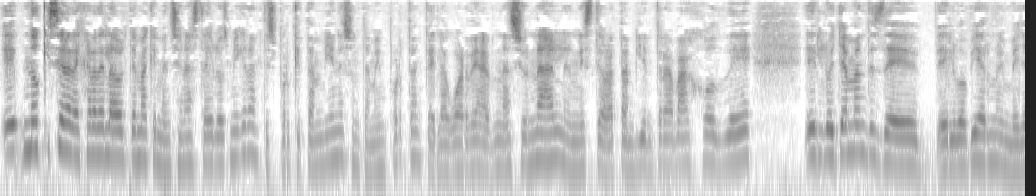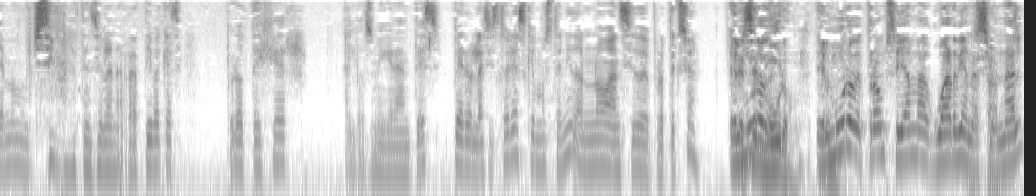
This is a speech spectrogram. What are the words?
Eh, no quisiera dejar de lado el tema que mencionaste de los migrantes, porque también es un tema importante. La Guardia Nacional, en este ahora también trabajo de, eh, lo llaman desde el gobierno y me llama muchísimo la atención la narrativa que es proteger a los migrantes, pero las historias que hemos tenido no han sido de protección. Es el de- muro. el muro de Trump se llama Guardia Nacional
